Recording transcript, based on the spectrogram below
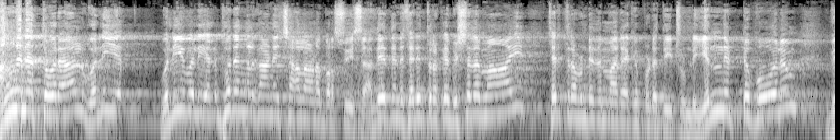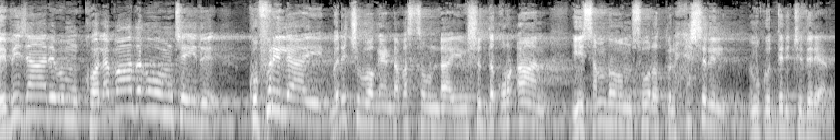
അങ്ങനത്തെ ഒരാൾ വലിയ വലിയ വലിയ അത്ഭുതങ്ങൾ കാണിച്ച ആളാണ് ബർസൂയിസ്. അദ്ദേഹത്തിന്റെ ചരിത്രമൊക്കെ വിശദമായി ചരിത്ര പണ്ഡിതന്മാർ രേഖപ്പെടുത്തിയിട്ടുണ്ട് എന്നിട്ട് പോലും വ്യഭിചാരവും കൊലപാതകവും ചെയ്ത് കുഫറിലായി മരിച്ചു പോകേണ്ട അവസ്ഥ ഉണ്ടായി. വിശുദ്ധ ഖുർആൻ ഈ സംഭവം സൂറത്തുൽ ഹഷറിൽ നമുക്ക് ഉദ്ധരിച്ചു തരികയാണ്.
